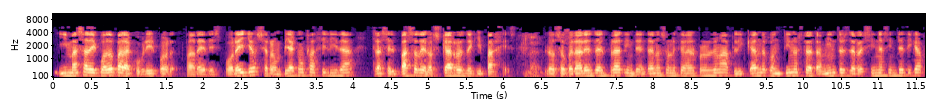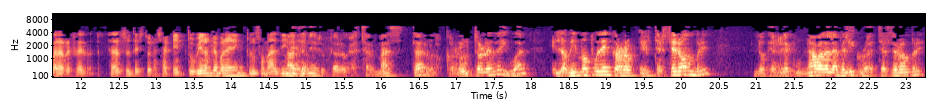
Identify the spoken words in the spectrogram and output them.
y más adecuado para cubrir por paredes. Por ello, se rompía con facilidad tras el paso de los carros de equipajes. Claro. Los operarios del Prat intentaron solucionar el problema aplicando continuos tratamientos de resina sintética para reforzar su textura. O sea, que tuvieron que poner incluso más dinero. Más dinero, claro, gastar más. Claro, los corruptos les da igual. Lo mismo pueden corromper. El tercer hombre, lo que repugnaba de la película El tercer hombre,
